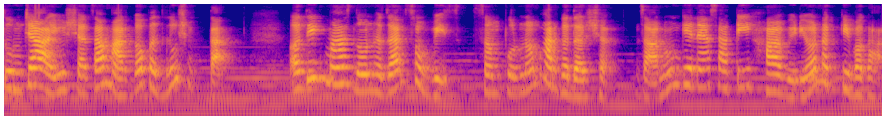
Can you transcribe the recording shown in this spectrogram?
तुमच्या आयुष्याचा मार्ग बदलू शकतात. अधिक मास दोन हजार सव्वीस संपूर्ण मार्गदर्शन जाणून घेण्यासाठी हा व्हिडिओ नक्की बघा.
